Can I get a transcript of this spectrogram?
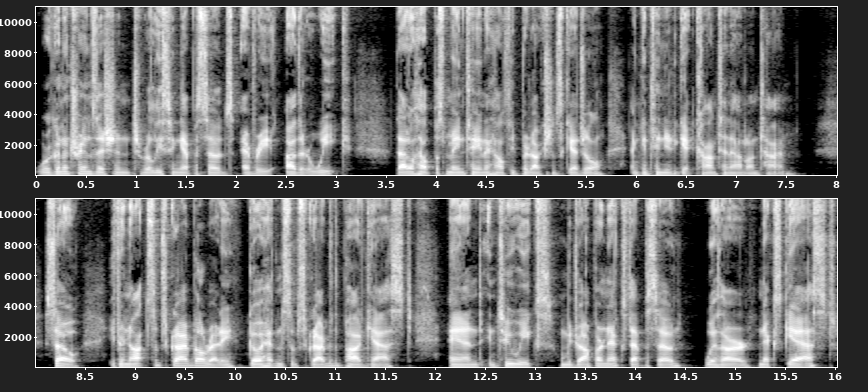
we're going to transition to releasing episodes every other week. That'll help us maintain a healthy production schedule and continue to get content out on time. So, if you're not subscribed already, go ahead and subscribe to the podcast. And in two weeks, when we drop our next episode with our next guest,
